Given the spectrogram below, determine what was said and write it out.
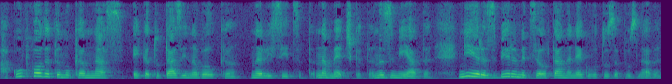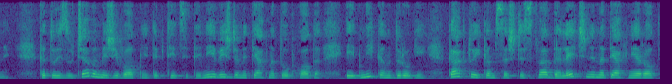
Ако обходата му към нас е като тази на вълка, на лисицата, на мечката, на змията, ние разбираме целта на неговото запознаване. Като изучаваме животните, птиците, ние виждаме тяхната обхода едни към други, както и към същества далечни на тяхния род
